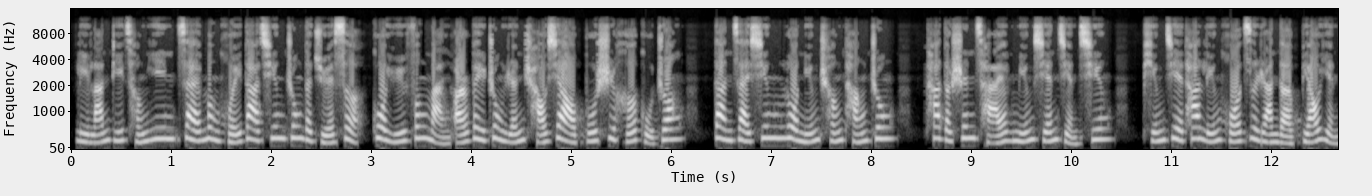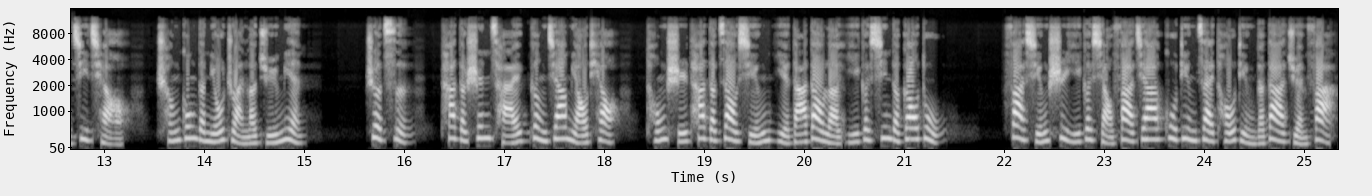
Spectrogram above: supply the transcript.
李兰迪曾因在《梦回大清》中的角色过于丰满而被众人嘲笑不适合古装，但在《星落凝成糖》中，她的身材明显减轻。凭借他灵活自然的表演技巧，成功的扭转了局面。这次他的身材更加苗条，同时他的造型也达到了一个新的高度。发型是一个小发夹固定在头顶的大卷发，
